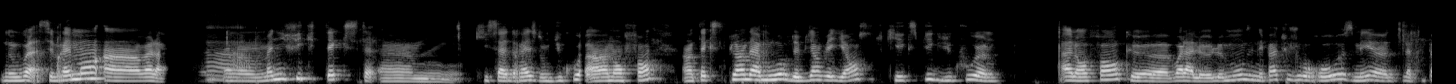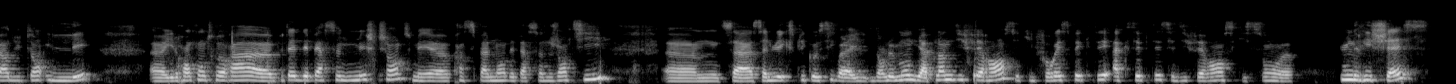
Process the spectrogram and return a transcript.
Donc voilà, c'est vraiment un, voilà, un magnifique texte euh, qui s'adresse donc du coup à un enfant, un texte plein d'amour, de bienveillance, qui explique du coup euh, à l'enfant que euh, voilà le, monde n'est pas toujours rose, mais la plupart du temps il l'est. il rencontrera peut-être des personnes méchantes, mais principalement des personnes gentilles. Ça, ça, lui explique aussi voilà dans le monde il y a plein de différences et qu'il faut respecter, accepter ces différences qui sont une richesse.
